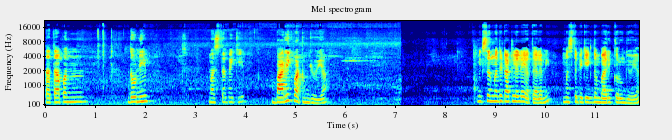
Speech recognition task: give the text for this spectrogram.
तर आता आपण दोन्ही मस्तपैकी बारीक वाटून घेऊया. मिक्सरमध्ये टाकलेलं आहे आता याला मी. मस्तपैकी एकदम बारीक करून घेऊया.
